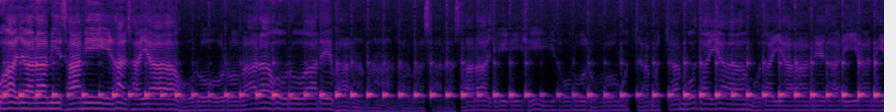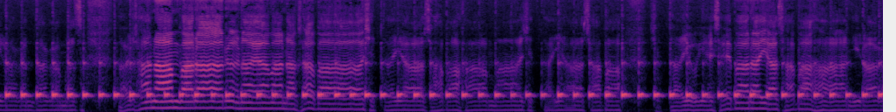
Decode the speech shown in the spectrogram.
무하자라미 사미나 사야 오로로 마라 오로 아레 바나마 나바 사라 사라 시리시 도로 도로 못자 못자 모다야 모다야 메다리야 니라간다가 마사. 날사남 바라르나야 마 낙사바 시타야 사바하마 시타야 사바 시타요예 세바라야 사바 니라간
